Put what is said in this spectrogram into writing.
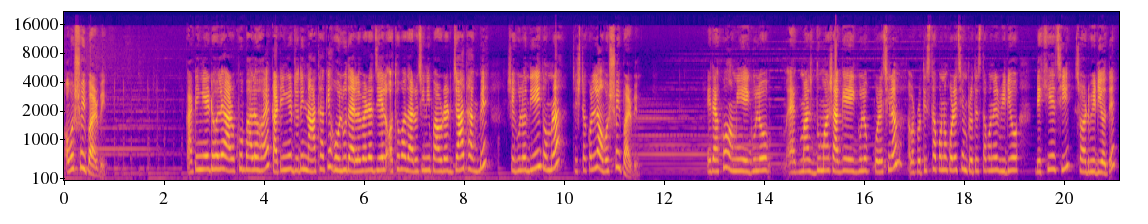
অবশ্যই পারবে। কাটিং এড হলে আরও খুব ভালো হয়। কাটিং এড যদি না থাকে, হলুদ, অ্যালোভেরা জেল অথবা দারুচিনি পাউডার যা থাকবে, সেগুলো দিয়েই তোমরা চেষ্টা করলে অবশ্যই পারবে। এ দেখো, আমি এইগুলো এক মাস, দু মাস আগে এইগুলো করেছিলাম। আবার প্রতিস্থাপনও করেছি। আমি প্রতিস্থাপনের ভিডিও দেখিয়েছি, শর্ট ভিডিওতে।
